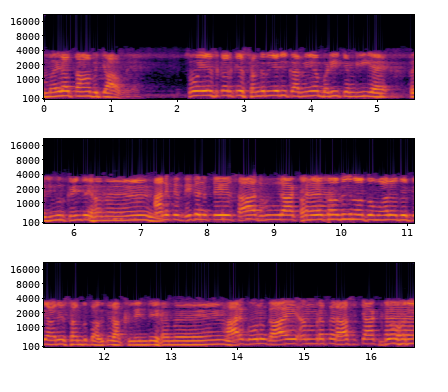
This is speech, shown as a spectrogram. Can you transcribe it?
ਮੇਰਾ ਤਾਂ ਬਚਾਅ ਹੋਇਆ ਸੋ ਇਸ ਕਰਕੇ ਸੰਗਤ ਜਿਹੜੀ ਕਰਨੀ ਹੈ ਬੜੀ ਚੰਗੀ ਹੈ। ਹਜੂਰ ਕਹਿੰਦੇ ਹਨ। ਅਨਕ ਵਿਗਨ ਤੇ ਸਾਧੂ ਰਾਖੈ। ਅਨੇਕਾਂ ਵਿਘਨਾਂ ਤੋਂ ਮਹਾਰਾਜ ਦੇ ਪਿਆਰੇ ਸੰਤ ਭਗਤ ਰੱਖ ਲੈਂਦੇ ਹਨ। ਹਰ ਗੁਣ ਗਾਏ ਅੰਮ੍ਰਿਤ ਰਸ ਚਾਖੈ। ਜੋ ਹਰੀ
